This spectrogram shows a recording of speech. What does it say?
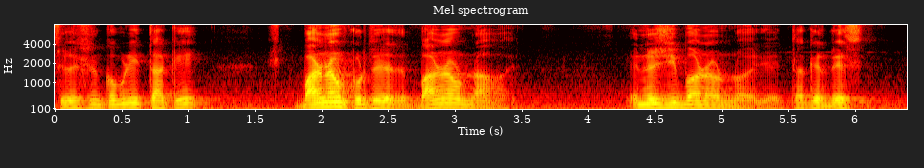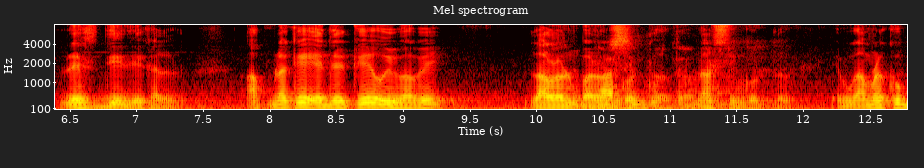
সিলেকশন কমিটি তাকে বার্ন আউট করতে যাচ্ছে। বার্ন আউট না হয়। এনার্জি বার্ন আউট না হয়ে যায় তাকে রেস্ট রেস্ট দিয়ে দিয়ে খেলেন। আপনাকে এদেরকে ওইভাবে লালন পালন করতে হবে হবে। নার্সিং করতে হবে। এবং আমরা খুব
